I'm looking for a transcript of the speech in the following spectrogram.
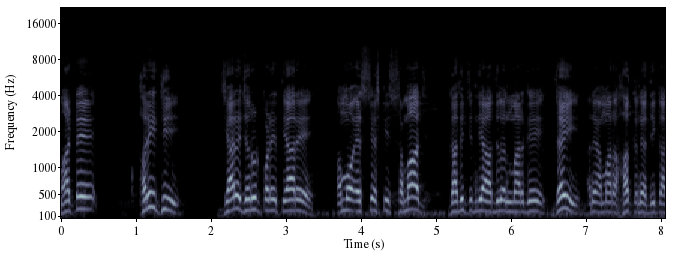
માટે ફરીથી જ્યારે જરૂર પડે ત્યારે અમો એસસી, એસટી સમાજ ગાંધી ચિંધ્યા આંદોલન માર્ગે જઈ અને અમારા હક અને અધિકાર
